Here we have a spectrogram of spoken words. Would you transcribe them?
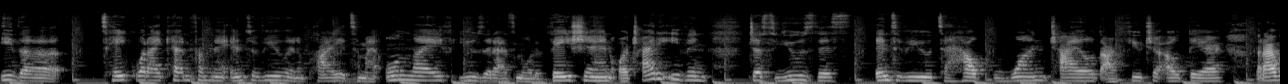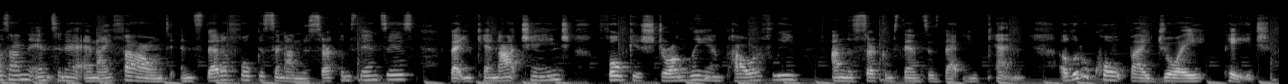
either take what I can from their interview and apply it to my own life, use it as motivation, or try to even just use this interview to help one child, our future out there. But I was on the internet and I found instead of focusing on the circumstances that you cannot change, focus strongly and powerfully on the circumstances that you can. A little quote by Joy Page.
